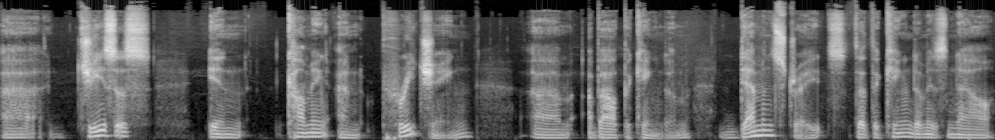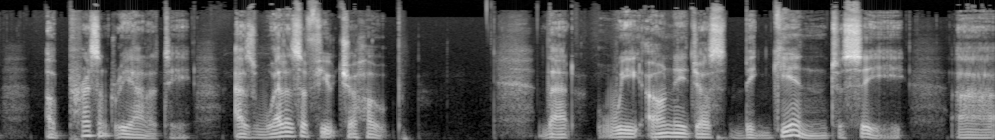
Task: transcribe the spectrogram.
uh, Jesus, in coming and preaching um, about the kingdom, demonstrates that the kingdom is now a present reality as well as a future hope. That we only just begin to see uh,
